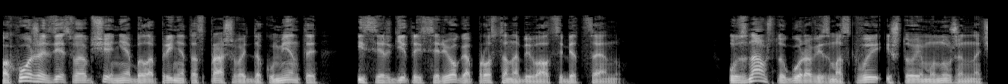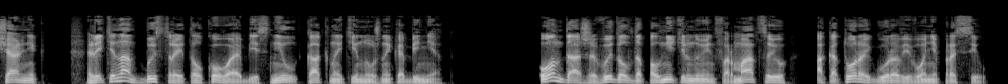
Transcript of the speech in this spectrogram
Похоже, здесь вообще не было принято спрашивать документы, и сердитый Серега просто набивал себе цену. Узнав, что Гуров из Москвы и что ему нужен начальник, лейтенант быстро и толково объяснил, как найти нужный кабинет. Он даже выдал дополнительную информацию, о которой Гуров его не просил.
